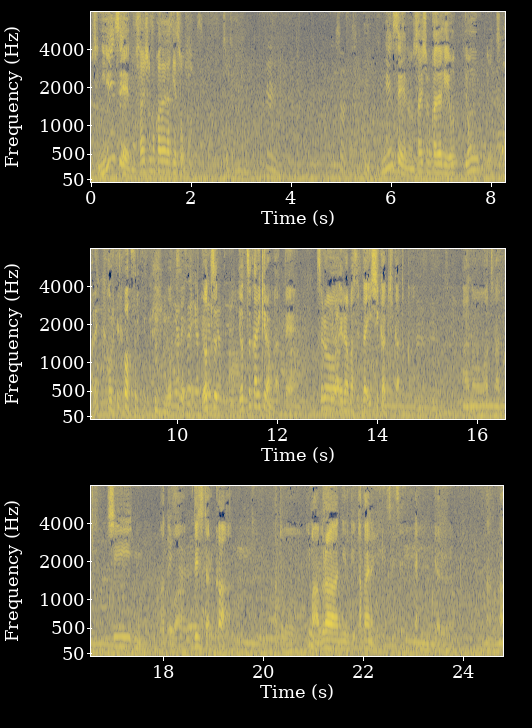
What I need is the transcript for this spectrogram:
ん。うち2年生の最初の課題だけそうか。そうだよね2年生の最初の課題だけ 4, 4, 4つあれ？俺が忘れてる。4つで。四つ4つ四つ4つカリキュラムがあってそれを選ばせる。だから石か木かとか。あのあとなんだっけ？C、うん、あとはデジタル。かあと今油にいるけど高柳先生ねやる。な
